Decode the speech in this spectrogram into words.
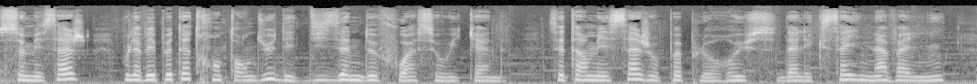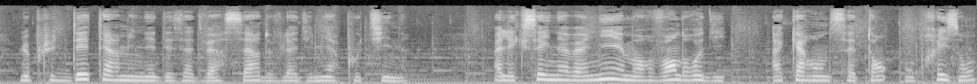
ce message, vous l'avez peut-être entendu des dizaines de fois ce week-end. C'est un message au peuple russe d'Alexei Navalny, le plus déterminé des adversaires de Vladimir Poutine. Alexei Navalny est mort vendredi, à 47 ans, en prison,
